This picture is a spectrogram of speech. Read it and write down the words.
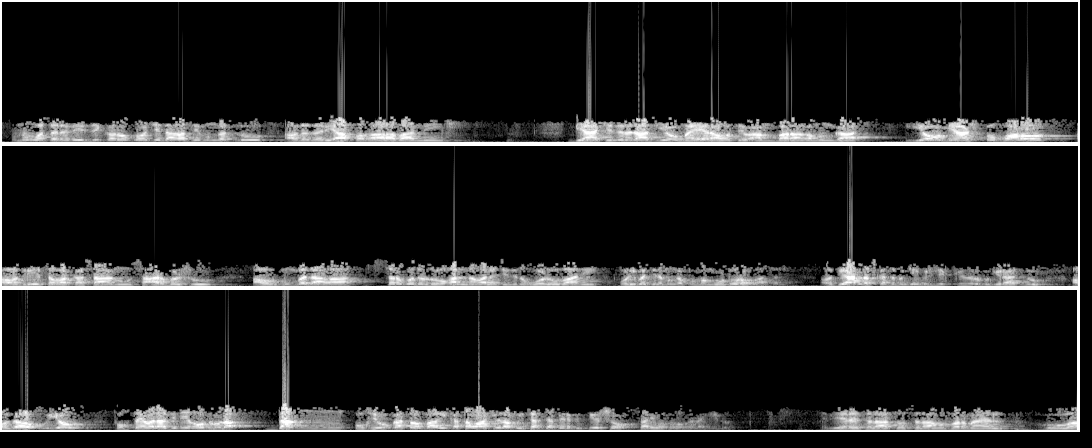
موږ ته ردی ذکر وکړو چې دا سه مونږ تلو او د دریا په غاړه باندې بیا چې دردا یو مې راوته انبر هغه مونږه یو میاش په خوړو او درې سو کسانو ساربشو او مونږ به دا سترګو د ډوغل نه ولا چې دنه غړو باندې وړي به چې مونږ په منګوټو راواتل او دیار لسکه سبا کې امیر شپ کیږي په ګراتلو او دا یو پخته ولا دې غوډرو لا دنګ او خيو کا ته باقي کا تواچو را په چرچا پیر په تیر شو ساری وته نه لګیدو نبی علیہ الصلوۃ والسلام فرمایل هو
